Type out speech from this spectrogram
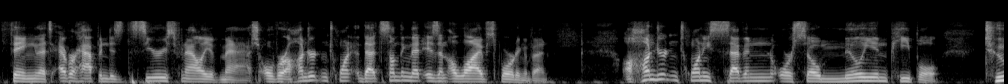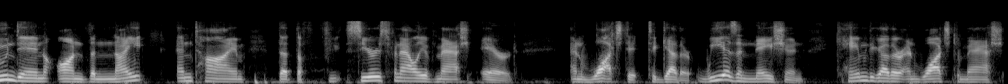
thing that's ever happened is the series finale of mash over 120 that's something that isn't a live sporting event. 127 or so million people tuned in on the night and time that the f- series finale of mash aired and watched it together. We as a nation came together and watched MASH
